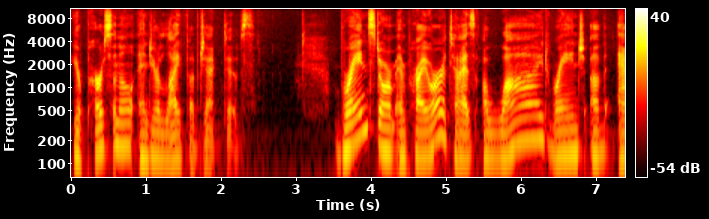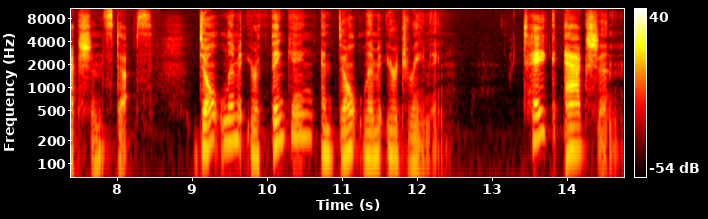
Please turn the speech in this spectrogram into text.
your personal, and your life objectives. Brainstorm and prioritize a wide range of action steps. Don't limit your thinking and don't limit your dreaming. Take action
